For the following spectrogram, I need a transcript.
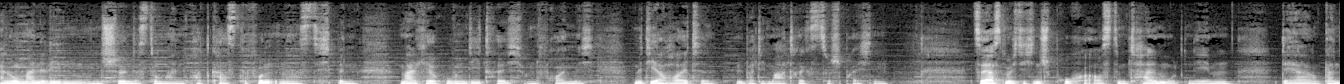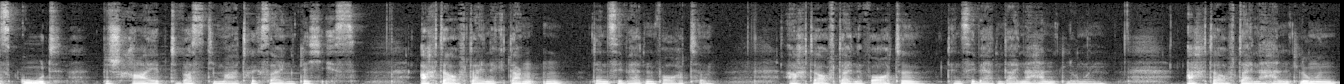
Hallo meine Lieben und schön, dass du meinen Podcast gefunden hast. Ich bin Michael Ruben Dietrich und freue mich, mit dir heute über die Matrix zu sprechen. Zuerst möchte ich einen Spruch aus dem Talmud nehmen, der ganz gut beschreibt, was die Matrix eigentlich ist. Achte auf deine Gedanken, denn sie werden Worte. Achte auf deine Worte, denn sie werden deine Handlungen. Achte auf deine Handlungen,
